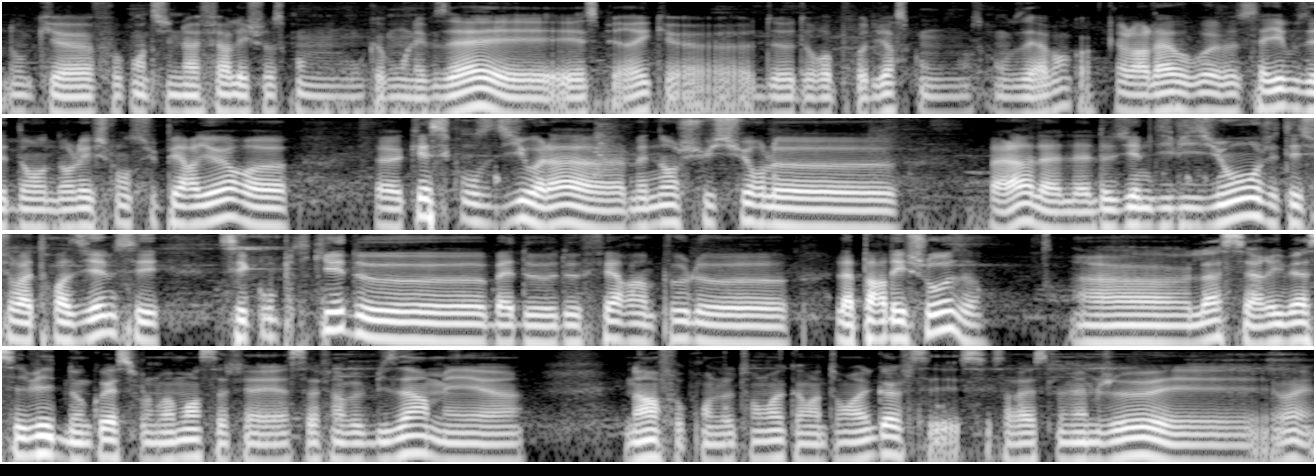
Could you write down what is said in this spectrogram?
Donc il euh, faut continuer à faire les choses comme on les faisait et, espérer que de, reproduire ce qu'on faisait avant. Quoi. Alors là, ça y est, vous êtes dans, l'échelon supérieur. Euh, euh, qu'est-ce qu'on se dit voilà, Maintenant, je suis sur le, voilà, la, deuxième division, j'étais sur la troisième. C'est compliqué de, bah, de, de, faire un peu le, la part des choses? Là, c'est arrivé assez vite. Donc ouais, sur le moment, ça fait, ça fait un peu bizarre. Mais non, il faut prendre le tournoi comme un tournoi de golf. C'est ça reste le même jeu. Et ouais,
